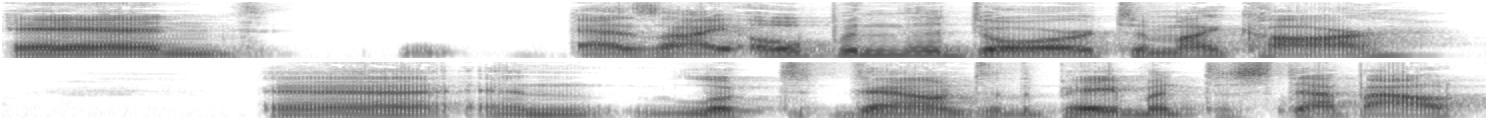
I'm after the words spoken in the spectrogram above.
And as I opened the door to my car uh, and looked down to the pavement to step out,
